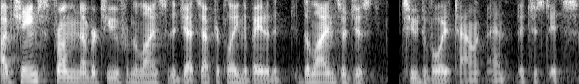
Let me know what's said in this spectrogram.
I've changed from number two from the Lions to the Jets after playing the beta. The the Lions are just too devoid of talent, man. It just it's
